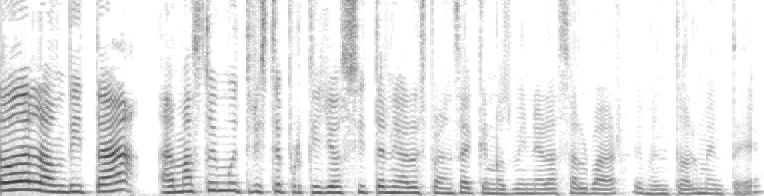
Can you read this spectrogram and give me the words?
Toda la ondita, además estoy muy triste porque yo sí tenía la esperanza de que nos viniera a salvar eventualmente.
